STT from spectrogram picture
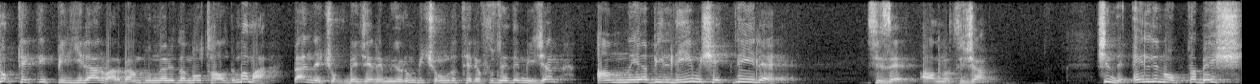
Çok teknik bilgiler var. Ben bunları da not aldım ama ben de çok beceremiyorum. Birçoğunu da telaffuz edemeyeceğim. Anlayabildiğim şekliyle size anlatacağım. Şimdi 50.5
